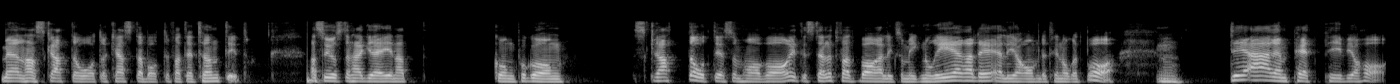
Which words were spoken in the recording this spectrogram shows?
Men han skrattar åt och kastar bort det för att det är töntigt. Alltså just den här grejen att gång på gång skratta åt det som har varit istället för att bara liksom ignorera det eller göra om det till något bra. Mm. Det är en pet peeve jag har.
